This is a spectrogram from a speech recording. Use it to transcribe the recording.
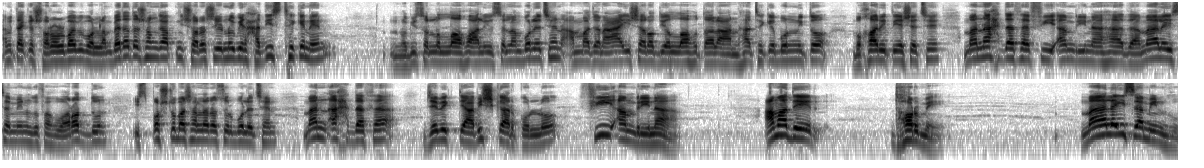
আমি তাকে সরলভাবে বললাম, বেদাতের সংজ্ঞা আপনি সরাসরি নবীর হাদিস থেকে নেন নবী সাল্লাহ আলী সাল্লাম বলেছেন, আম্মা জান আয়েশা রদিয়াল্লাহ তালা আনহা থেকে বর্ণিত, বুখারিতে এসেছে, মান আহদাথা ফি আমরিনা স্পষ্ট ভাষা আল্লাহ রসুল বলেছেন, মান আহদাথা যে ব্যক্তি আবিষ্কার করল ফি আমরিনা, আমাদের ধর্মে, মা লাইসা মিনহু,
